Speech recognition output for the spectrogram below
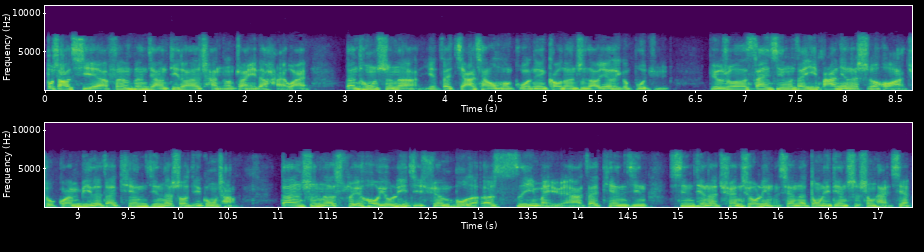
不少企业纷纷将低端的产能转移到海外。但同时呢，也在加强我们国内高端制造业的一个布局。比如说，三星在一八年的时候啊，就关闭了在天津的手机工厂，但是呢，随后又立即宣布了二十四亿美元啊，在天津新建的全球领先的动力电池生产线。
